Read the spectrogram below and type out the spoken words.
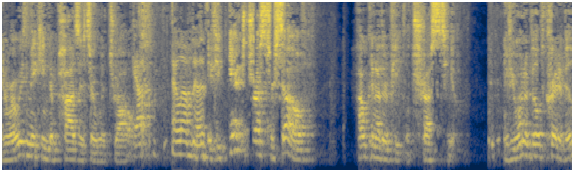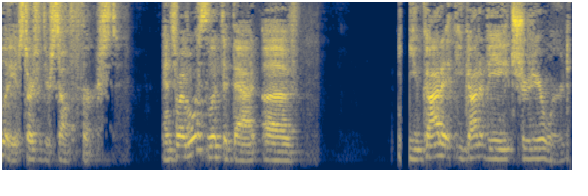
and we're always making deposits or withdrawals. Yeah, I love this. If you can't trust yourself, how can other people trust you? If you want to build credibility, it starts with yourself first. And so I've always looked at that of you gotta you gotta be true to your word.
